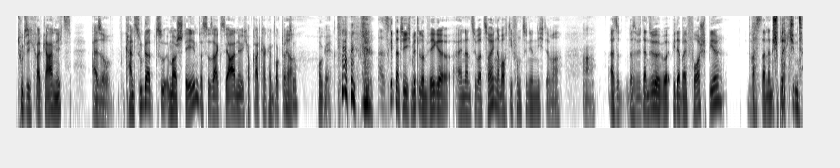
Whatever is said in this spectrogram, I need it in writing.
tut sich gerade gar nichts. Also kannst du dazu immer stehen, dass du sagst, ja, nee, ich habe gerade gar keinen Bock dazu? Ja. Okay. Also es gibt natürlich Mittel und Wege, einen dann zu überzeugen, aber auch die funktionieren nicht immer. Ah. Also das, dann sind wir wieder bei Vorspiel, was dann entsprechend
